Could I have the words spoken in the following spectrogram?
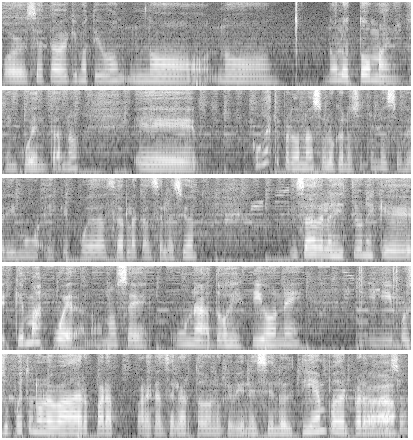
por Z o motivos no, no, no lo toman en cuenta, ¿no? Eh, con este perdonazo lo que nosotros le sugerimos es que pueda hacer la cancelación quizás de las gestiones que, más pueda, ¿no? No sé, una, dos gestiones y por supuesto no le va a dar para, cancelar todo lo que viene siendo el tiempo del perdonazo,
